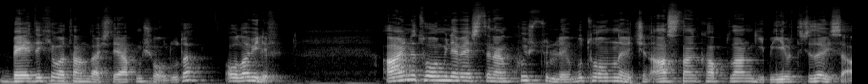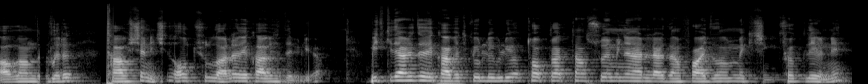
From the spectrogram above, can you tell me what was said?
B'deki vatandaşla yapmış olduğu da olabilir. Aynı tohum ile beslenen kuş türleri bu tohumlar için aslan, kaplan gibi yırtıcılar ise avlandıkları tavşan için otçullarla rekabet edebiliyor. Bitkilerde de rekabet görülebiliyor. Topraktan su ve minerallerden faydalanmak için köklerini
